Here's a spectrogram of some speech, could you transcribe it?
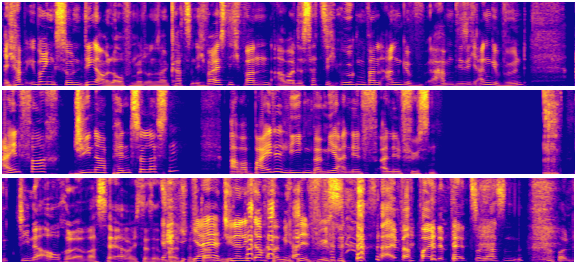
Ich habe übrigens so ein Ding am Laufen mit unseren Katzen. Ich weiß nicht wann, aber das hat sich irgendwann haben die sich angewöhnt, einfach Gina pennen zu lassen, aber beide liegen bei mir an den, an den Füßen. Gina auch oder was? Hä? Habe ich das jetzt falsch Ja, ja, verstanden? Gina liegt auch bei mir an den Füßen. Einfach beide pennen zu lassen und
